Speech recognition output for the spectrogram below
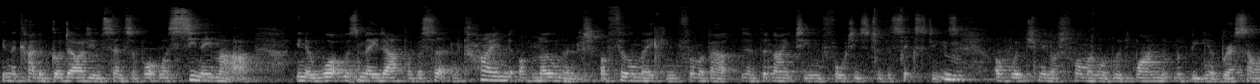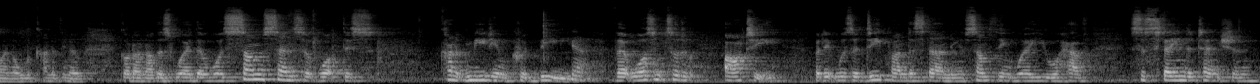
in the kind of Godardian sense of what was cinema, you know, what was made up of a certain kind of moment of filmmaking from about you know, the 1940s to the 60s, mm. of which Milos Forman would one would be you know, Bresson and all the kind of you know and others, where there was some sense of what this kind of medium could be yeah. that wasn't sort of arty, but it was a deep understanding of something where you have sustained attention,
